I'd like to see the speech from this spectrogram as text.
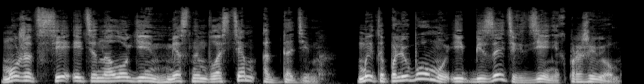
Может, все эти налоги местным властям отдадим? Мы-то по-любому и без этих денег проживем».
